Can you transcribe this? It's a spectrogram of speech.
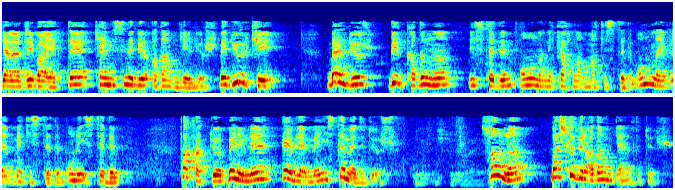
gelen rivayette kendisine bir adam geliyor ve diyor ki ben diyor bir kadını istedim, onunla nikahlanmak istedim, onunla evlenmek istedim, onu istedim. Fakat diyor benimle evlenmeyi istemedi diyor. Sonra başka bir adam geldi diyor.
